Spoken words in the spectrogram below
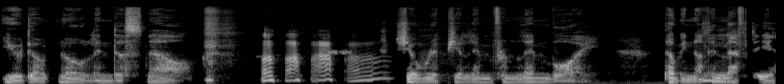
You don't know Linda Snell. She'll rip your limb from limb, boy. There'll be nothing Yeah. left of you.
